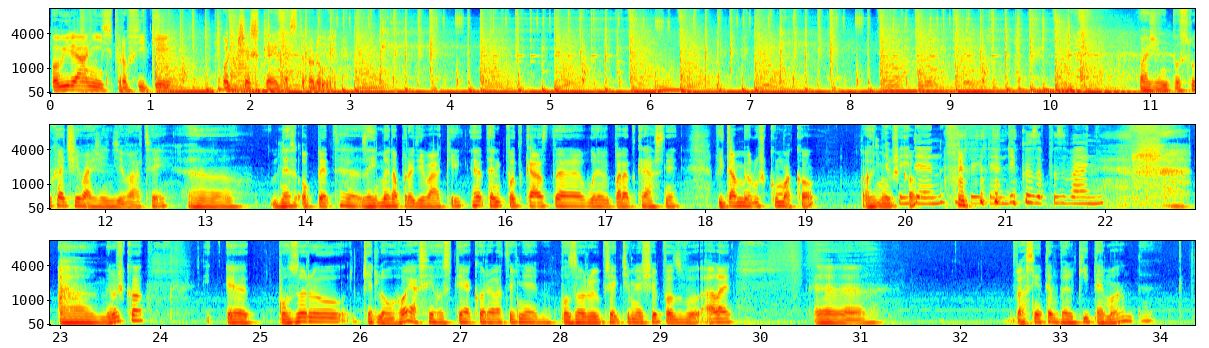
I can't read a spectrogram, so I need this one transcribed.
Povídání z profíky od české gastronomie. Vážení posluchači, vážení diváci, eh, dnes opět zejména pro diváky ten podcast eh, bude vypadat krásně. Vítám Milušku Mako. Ahoj Miluško. Dobrý den, dobrý den, děkuji za pozvání. A Miluško, eh, pozoruju tě dlouho, já si hosty jako relativně pozoruju předtím, než je pozvu, ale vlastně ten velký téma,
